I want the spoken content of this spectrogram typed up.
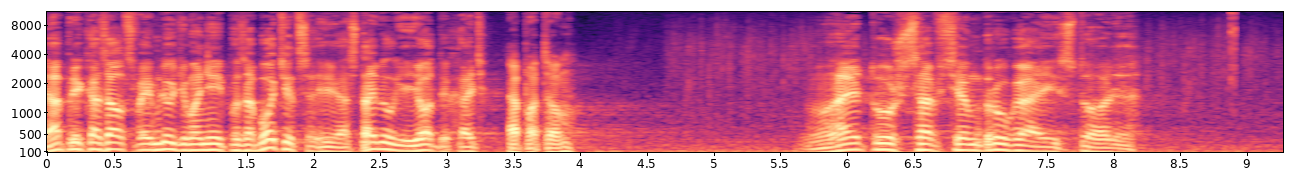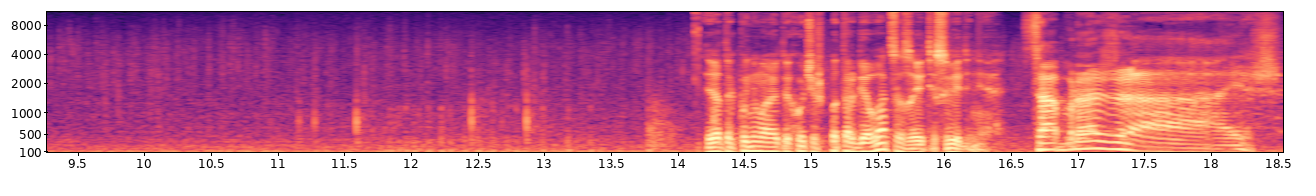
Я приказал своим людям о ней позаботиться и оставил ее отдыхать. А потом? Ну, это уж совсем другая история. Я так понимаю, ты хочешь поторговаться за эти сведения? Соображаешь.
